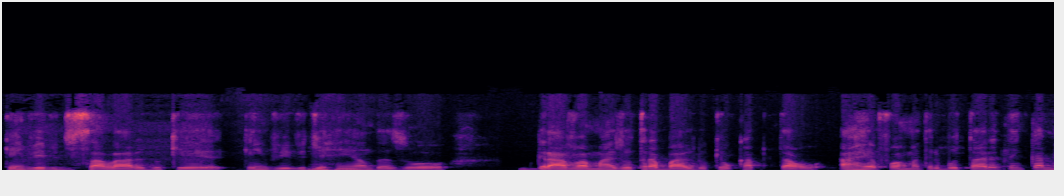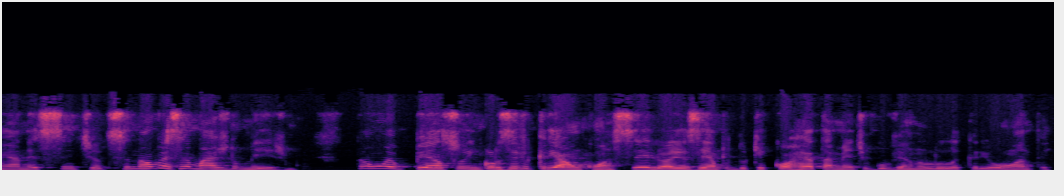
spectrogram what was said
quem vive de salário do que quem vive de uhum. rendas ou grava mais o trabalho do que o capital. A reforma tributária tem que caminhar nesse sentido, senão vai ser mais do mesmo. Então, eu penso, inclusive, criar um conselho, a exemplo do que corretamente o governo Lula criou ontem,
